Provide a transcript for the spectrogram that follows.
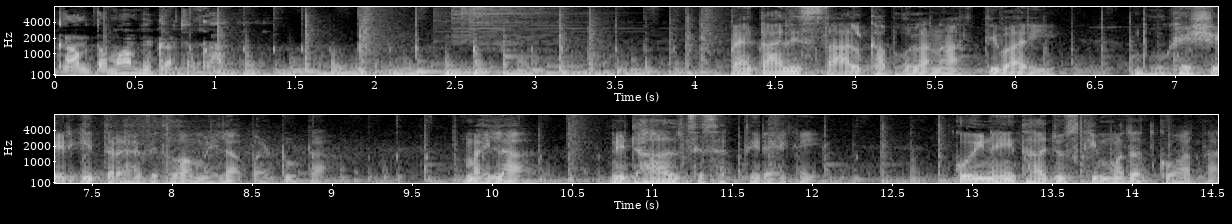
काम तमाम भी कर दूँगा। पैतालीस साल का भोलानाथ तिवारी भूखे शेर की तरह विधवा महिला पर टूटा। महिला निढाल से सकती रह गई। कोई नहीं था जो उसकी मदद को आता।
